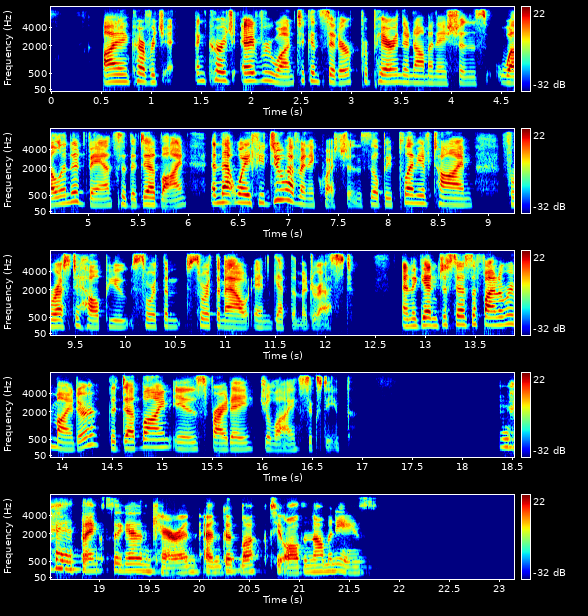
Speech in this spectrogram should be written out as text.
I encourage encourage everyone to consider preparing their nominations well in advance of the deadline, and that way if you do have any questions, there'll be plenty of time for us to help you sort them sort them out and get them addressed. And again, just as a final reminder, the deadline is Friday, July 16th. Okay, thanks again, Karen, and good luck to all the nominees.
